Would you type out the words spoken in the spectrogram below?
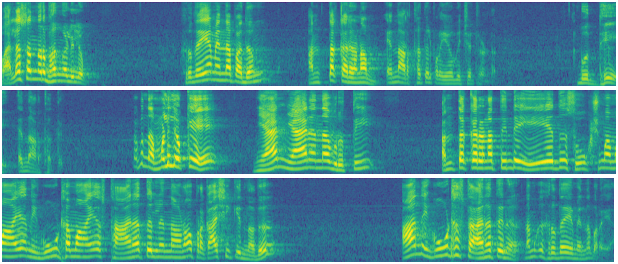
പല സന്ദർഭങ്ങളിലും ഹൃദയം എന്ന പദം അന്തക്കരണം എന്ന അർത്ഥത്തിൽ പ്രയോഗിച്ചിട്ടുണ്ട്. ബുദ്ധി എന്ന അർത്ഥത്തിൽ അപ്പം നമ്മളിലൊക്കെ ഞാൻ ഞാൻ എന്ന വൃത്തി അന്തക്കരണത്തിന്റെ ഏത് സൂക്ഷ്മമായ നിഗൂഢമായ സ്ഥാനത്തിൽ നിന്നാണോ പ്രകാശിക്കുന്നത് ആ നിഗൂഢ സ്ഥാനത്തിന് നമുക്ക് ഹൃദയം എന്ന് പറയാം.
